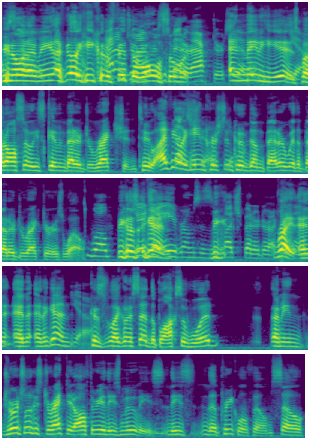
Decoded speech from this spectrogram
you know what I mean? I feel like he could have fit the role so better much. actor, too. And maybe he is, Yeah. but also he's given better direction too. I feel like That's Hayden true, Christensen yeah. could have done better with a better director as well. Well, because J.J. again, Abrams is a much better director. Right, than- and, and and again, Yeah. because like I said, the blocks of wood. I mean, George Lucas directed all three of these movies, Mm-hmm. these the prequel films. So,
